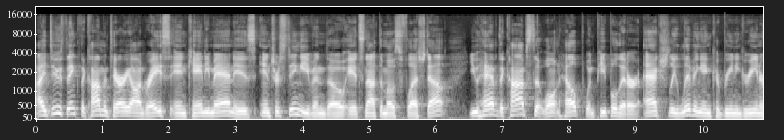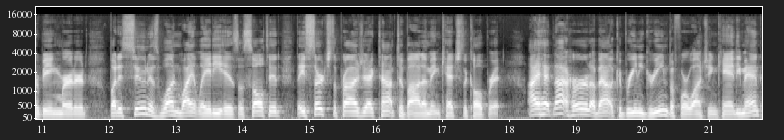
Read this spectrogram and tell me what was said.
I do think the commentary on race in Candyman is interesting, even though it's not the most fleshed out. You have the cops that won't help when people that are actually living in Cabrini Green are being murdered, but as soon as one white lady is assaulted, they search the project top to bottom and catch the culprit. I had not heard about Cabrini Green before watching Candyman.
